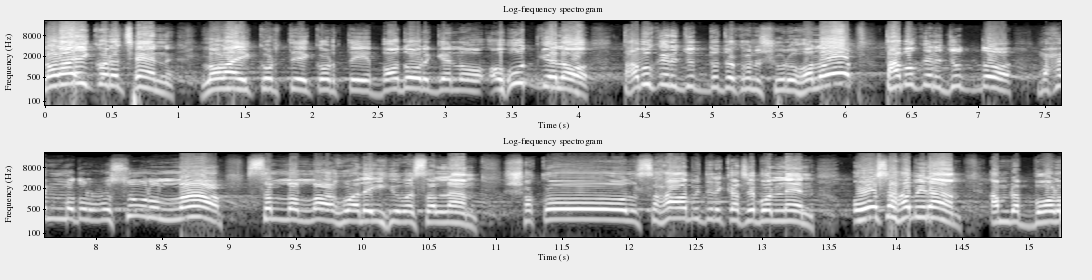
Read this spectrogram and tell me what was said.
লড়াই করেছেন। লড়াই করতে করতে বদর গেল অহুদ গেল, তাবুকের যুদ্ধ যখন শুরু হলো, তাবুকের যুদ্ধ মোহাম্মদুর রসুল্লাহ সাল্লাহ আলহি ওয়াসাল্লাম সকল সাহাবিদের কাছে বললেন, ও সাহাবিরা, আমরা বড়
